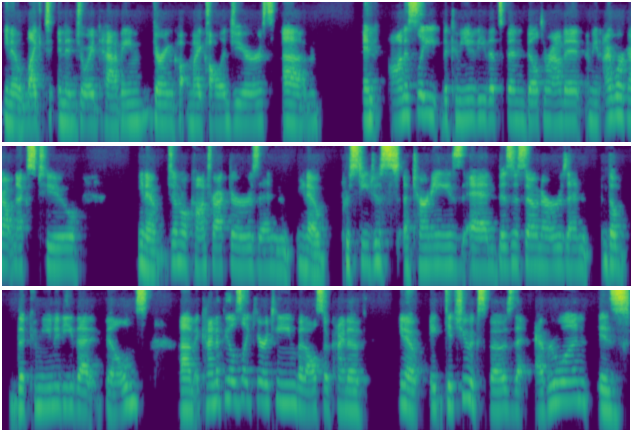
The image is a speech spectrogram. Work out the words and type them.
you know, liked and enjoyed having during co- my college years. Um, and honestly, the community that's been built around it. I mean, I work out next to you know general contractors and you know prestigious attorneys and business owners and the the community that it builds um, it kind of feels like you're a team but also kind of you know it gets you exposed that everyone is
